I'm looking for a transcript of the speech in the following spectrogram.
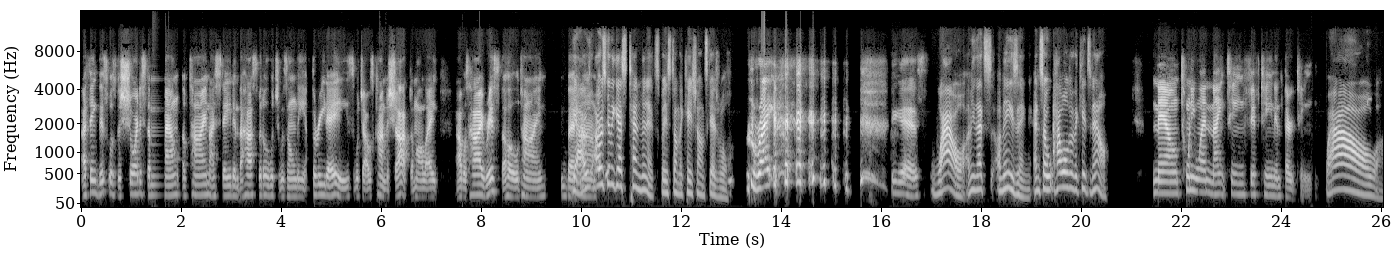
I think this was the shortest amount of time I stayed in the hospital, which was only three days, which I was kind of shocked. I'm all like, I was high risk the whole time. But yeah, I was, um, was going to guess 10 minutes based on the Kayshaun schedule. Right. yes. Wow. I mean, that's amazing. And so, how old are the kids now? Now 21, 19, 15, and 13. Wow.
